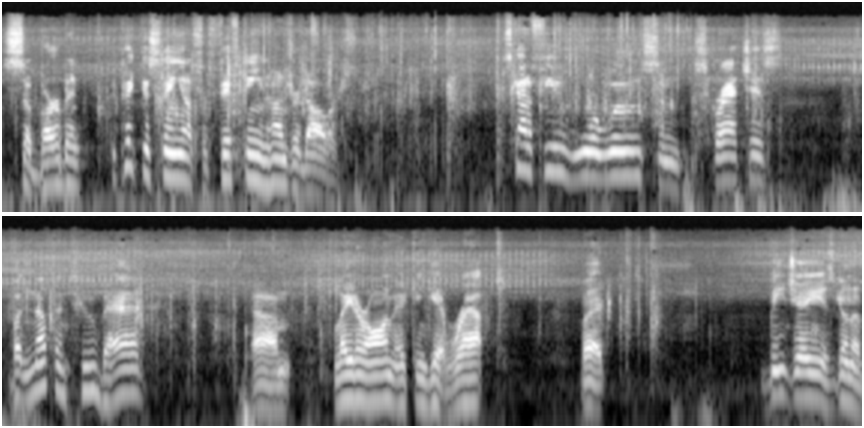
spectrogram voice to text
Suburban. We picked this thing up for $1,500. It's got a few war wounds, some scratches, but nothing too bad. Um, later on it can get wrapped but BJ is gonna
